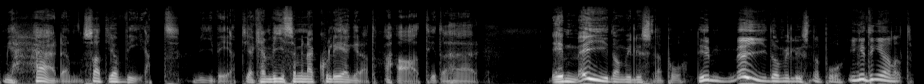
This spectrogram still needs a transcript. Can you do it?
med härden så att jag vet, vi vet. Jag kan visa mina kollegor att haha, titta här. Det är mig de vill lyssna på. Det är mig de vill lyssna på, ingenting annat.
